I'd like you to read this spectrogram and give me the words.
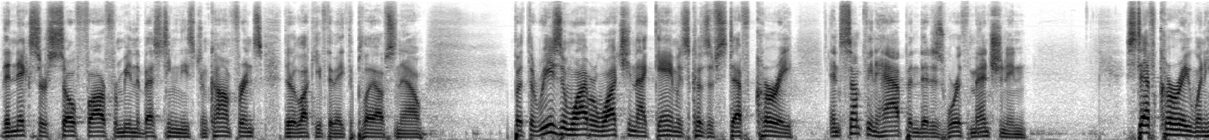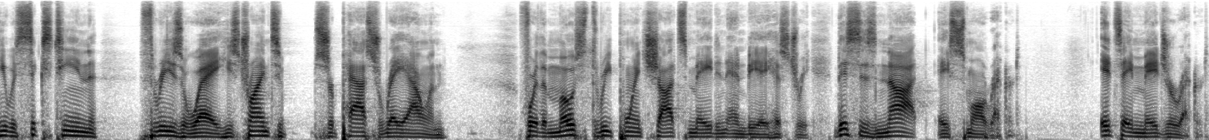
The Knicks are so far from being the best team in the Eastern Conference. They're lucky if they make the playoffs now. But the reason why we're watching that game is because of Steph Curry. And something happened that is worth mentioning. Steph Curry, when he was 16 threes away, he's trying to surpass Ray Allen for the most three point shots made in NBA history. This is not a small record, it's a major record.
